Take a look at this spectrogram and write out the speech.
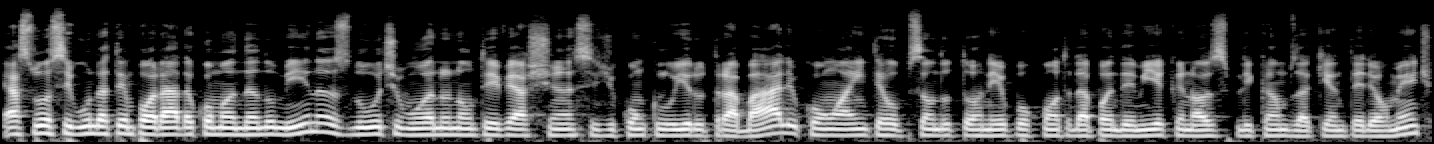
É a sua segunda temporada comandando Minas. No último ano não teve a chance de concluir o trabalho com a interrupção do torneio por conta da pandemia que nós explicamos aqui anteriormente.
